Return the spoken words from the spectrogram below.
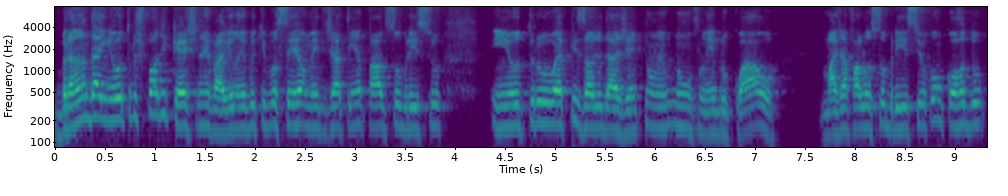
branda em outros podcasts, né, Wagner? Eu lembro que você realmente já tinha falado sobre isso em outro episódio da gente, não lembro, não lembro qual, mas já falou sobre isso e eu concordo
